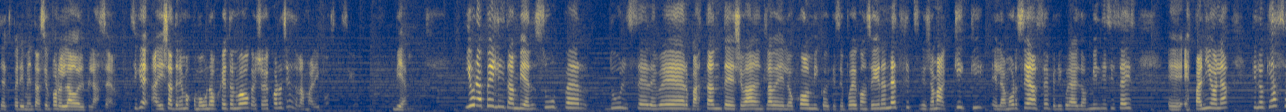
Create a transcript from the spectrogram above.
experimentación por el lado del placer. Así que ahí ya tenemos como un objeto nuevo que yo desconocía, son las mariposas. bien. Y una peli también súper dulce de ver, bastante llevada en clave de lo cómico y que se puede conseguir en Netflix, que se llama Kiki, El amor se hace, película del 2016 eh, española, que lo que hace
